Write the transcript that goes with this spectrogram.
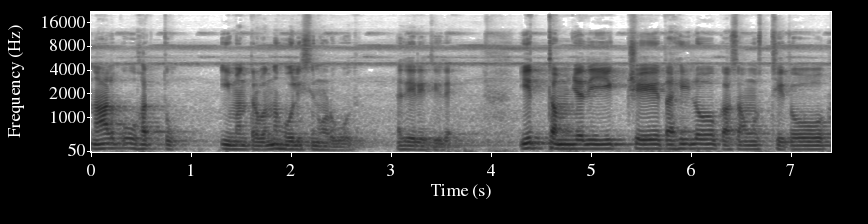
ನಾಲ್ಕು ಹತ್ತು ಈ ಮಂತ್ರವನ್ನು ಹೋಲಿಸಿ ನೋಡ್ಬೋದು ಅದೇ ರೀತಿ ಇದೆ. ಇತ್ತಂ ಯದೀಕ್ಷೇತ ಹಿ ಲೋಕ ಸಂಸ್ಥಿತೋ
